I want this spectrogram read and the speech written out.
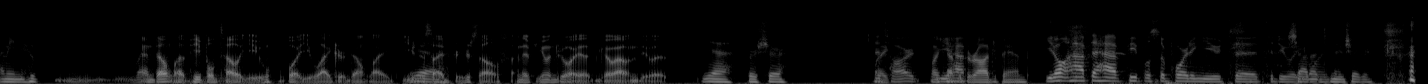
i mean who like, and don't let people tell you what you like or don't like. You Yeah. decide for yourself. And if you enjoy it, go out and do it. yeah for sure It's Like- hard. Like you, have, have, a garage band. you don't have to have people supporting you to, to do it. shout you out to to moon sugar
